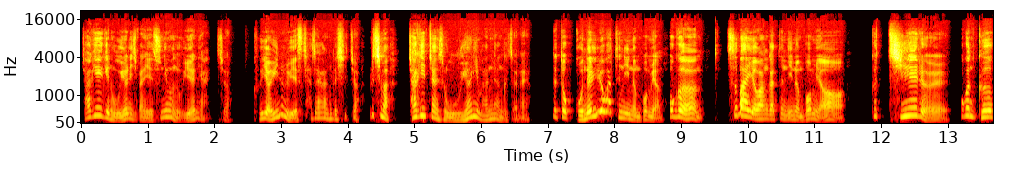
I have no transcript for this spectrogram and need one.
자기에게는 우연이지만 예수님은 우연이 아니죠. 그 여인을 위해서 찾아간 것이죠. 그렇지만 자기 입장에서는 우연히 만난 거잖아요. 근데 또 고넬료 같은 이는 보면 혹은 스바 여왕 같은 이는 보면 그 지혜를 혹은 그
